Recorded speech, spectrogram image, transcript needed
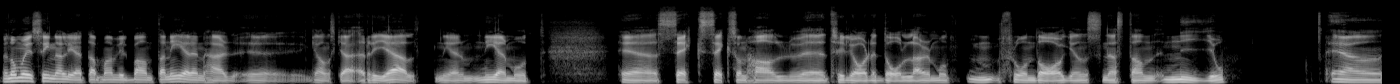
men de har ju signalerat att man vill banta ner den här ganska rejält ner, ner mot 6-6,5 triljarder dollar mot, från dagens nästan 9. Eh,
